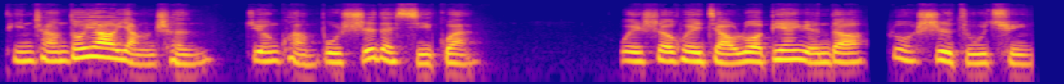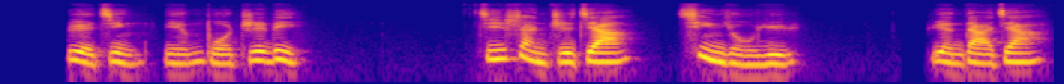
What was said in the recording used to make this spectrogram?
平常都要养成捐款布施的习惯，为社会角落边缘的弱势族群略尽绵薄之力。积善之家庆有余，愿大家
